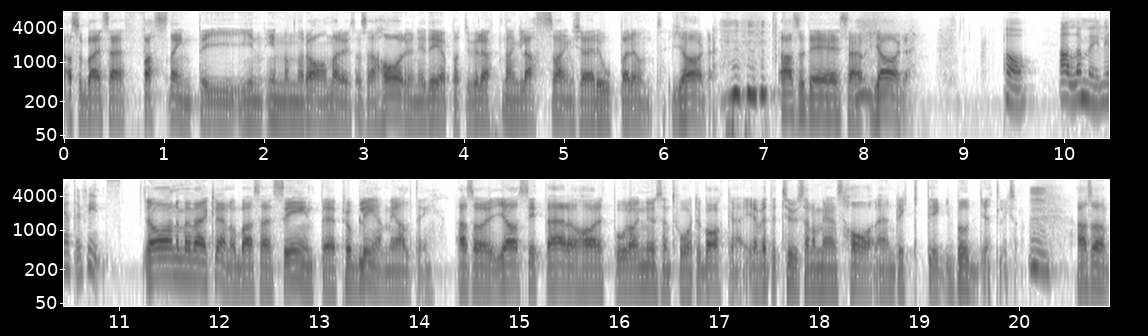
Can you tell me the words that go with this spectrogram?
alltså bara så här, fastna inte i, in, inom några ramar utan så här, har du en idé på att du vill öppna en glassvagn och köra Europa runt, gör det. alltså det är så här, gör det. Ja, alla möjligheter finns. Ja, nej, men verkligen och bara så här, se inte problem i allting. Alltså jag sitter här och har ett bolag nu sedan två år tillbaka. Jag vet inte tusan om jag ens har en riktig budget liksom. Mm. Alltså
